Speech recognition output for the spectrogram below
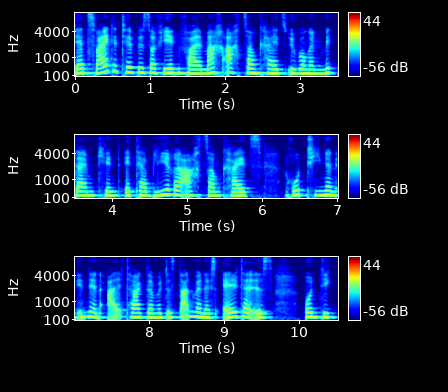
Der zweite Tipp ist auf jeden Fall, mach Achtsamkeitsübungen mit deinem Kind, etabliere Achtsamkeitsroutinen in den Alltag, damit es dann, wenn es älter ist und die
